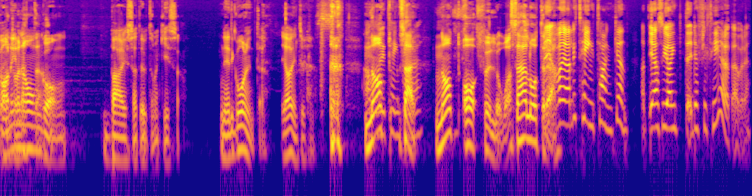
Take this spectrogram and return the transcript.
Har ni någon gång bajsat utan att kissa? Nej det går inte. Jag har inte gjort det. Not, tänkt så på här, not all, Förlåt. Så här låter Jag det. har aldrig tänkt tanken. Att, jag- alltså, jag har inte reflekterat över det.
